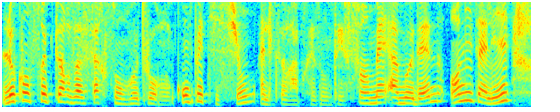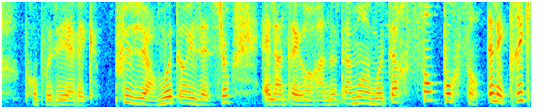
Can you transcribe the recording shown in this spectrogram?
le constructeur va faire son retour en compétition. Elle sera présentée fin mai à Modène, en Italie. Proposée avec plusieurs motorisations, elle intégrera notamment un moteur 100% électrique,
